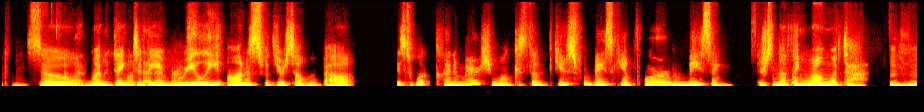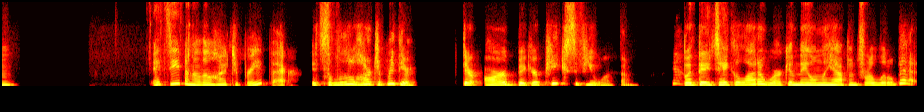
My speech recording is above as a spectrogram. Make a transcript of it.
Mm-hmm. So, oh, one thing to be Everest. really honest with yourself about is what kind of marriage you want, because the views from Base Camp 4 are amazing. There's nothing wrong with that. Mm-hmm. It's even a little hard to breathe there. It's a little hard to breathe here. There are bigger peaks if you want them, yeah. but they take a lot of work and they only happen for a little bit.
